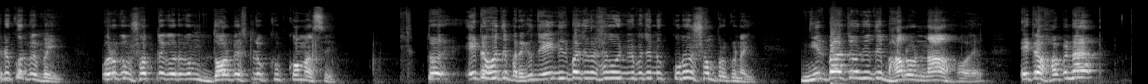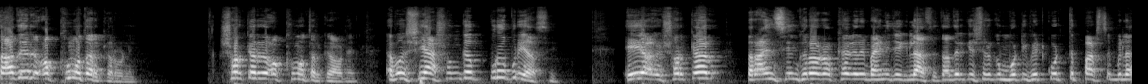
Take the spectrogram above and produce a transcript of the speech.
এটা করবে ভাই। ওরকম সত্ত্বে ওরকম দরবেশ লোক খুব কম আছে। তো এটা হতে পারে, কিন্তু এই নির্বাচনের সঙ্গে ওই নির্বাচনের কোনো সম্পর্ক নাই। নির্বাচন যদি ভালো না হয়, এটা হবে না তাদের অক্ষমতার কারণে, সরকারের অক্ষমতার কারণে, এবং সেই আশঙ্কা পুরোপুরি আছে। এই সরকার তার আইন শৃঙ্খলা রক্ষাকারী বাহিনী যেগুলো আছে, তাদেরকে সেরকম মোটিভেট করতে পারছে বলে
